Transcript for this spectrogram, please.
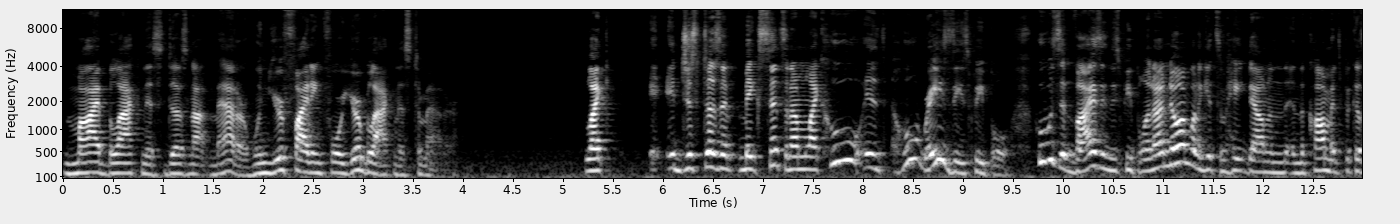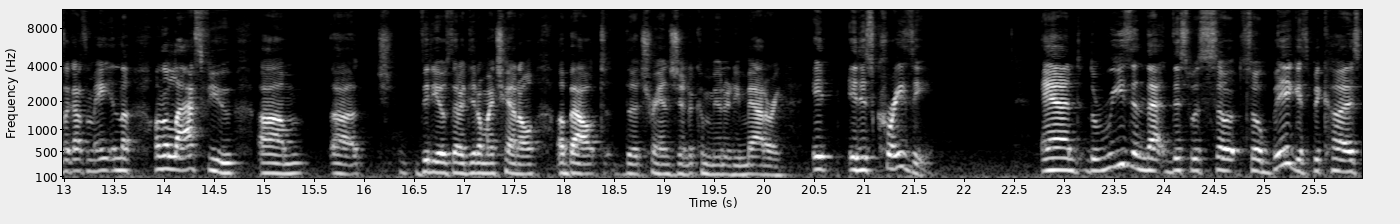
my blackness does not matter when you're fighting for your blackness to matter. Like, it, just doesn't make sense. And I'm like, who is who raised these people? Who was advising these people? And I know I'm going to get some hate down in, in the comments because I got some hate in the on the last few um, uh, videos that I did on my channel about the transgender community mattering. It it is crazy. And the reason that this was so so big is because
